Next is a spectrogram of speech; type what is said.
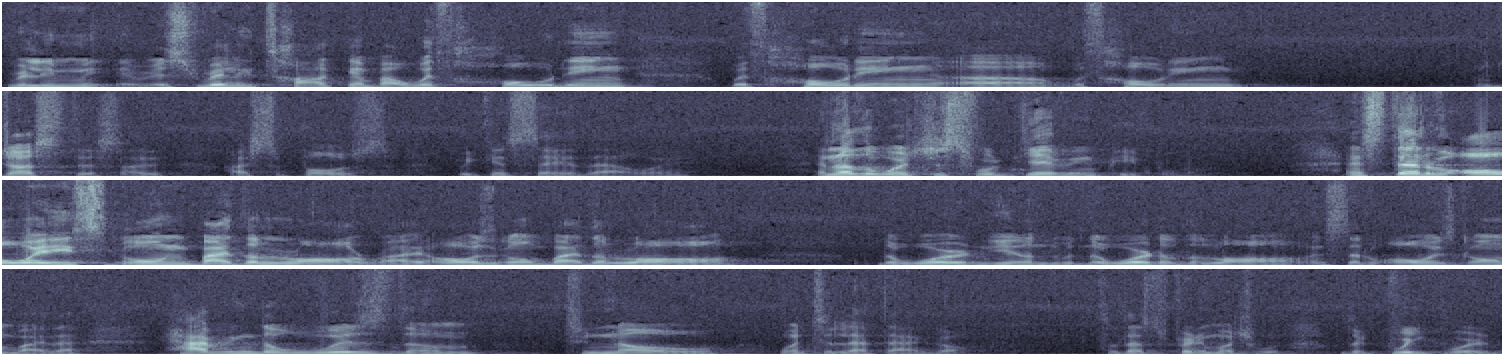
really is really talking about withholding, withholding, uh, withholding justice. I, I suppose we can say it that way. In other words, just forgiving people. Instead of always going by the law, right? Always going by the law, the word, you know, the word of the law, instead of always going by that, having the wisdom to know when to let that go. So that's pretty much the Greek word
